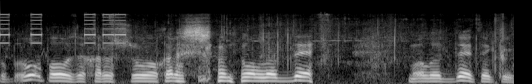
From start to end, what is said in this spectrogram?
Оп, Опа, вже хорошо, хорошо, молодець. Молодець який.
